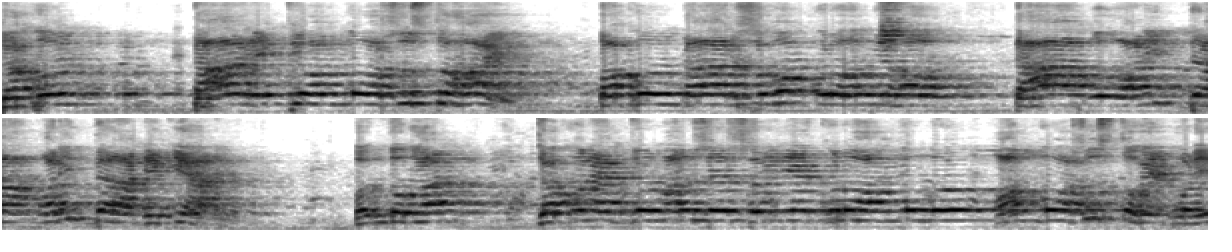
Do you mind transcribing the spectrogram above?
যখন তার একটি অঙ্গ অসুস্থ হয়, তখন তার সমগ্র দেহ তাপ ও অনিদ্রা অনিদ্রা ডেকে আনে। বন্ধুগণ, যখন একজন মানুষের শরীরে কোনো অঙ্গ অঙ্গ অসুস্থ হয়ে পড়ে,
